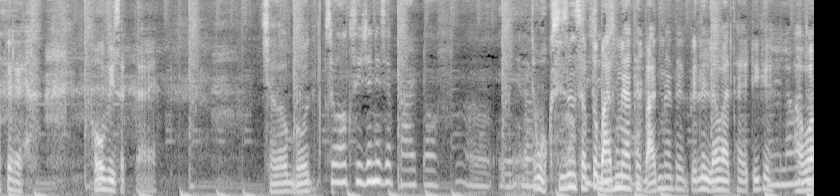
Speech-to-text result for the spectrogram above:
okay हो भी सकता है। चलो बहुत so oxygen is a part of तो ऑक्सीजन सब तो बाद में आता है बाद में आता है पहले लव आता है ठीक है? हवा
